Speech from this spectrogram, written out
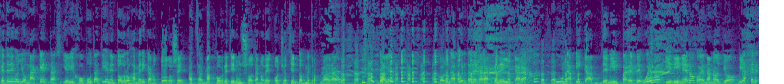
¿qué te digo yo? Maquetas. Y el hijo puta tiene, todos los americanos, todos, ¿eh? Hasta el más pobre tiene un sótano de 800 metros cuadrados, ¿vale? Con una puerta de garaje del carajo, una pickup de mil pares de huevos y dinero, pues no, no, yo voy a hacer,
